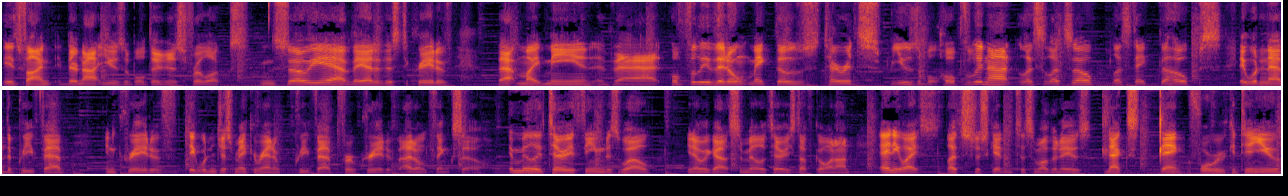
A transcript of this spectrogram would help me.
it's fine. They're not usable. They're just for looks. And so yeah, they added this to creative that might mean that hopefully they don't make those turrets usable. Hopefully not. Let's let's hope. Let's take the hopes. They wouldn't add the prefab in creative. They wouldn't just make a random prefab for creative. I don't think so. And military themed as well. You know, we got some military stuff going on. Anyways, let's just get into some other news. Next thing, before we continue,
